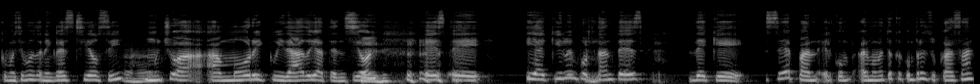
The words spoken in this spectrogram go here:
como decimos en inglés, TLC, Ajá. mucho a- amor y cuidado y atención. Sí. Este, y aquí lo importante es de que sepan, el, al momento que compren su casa,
